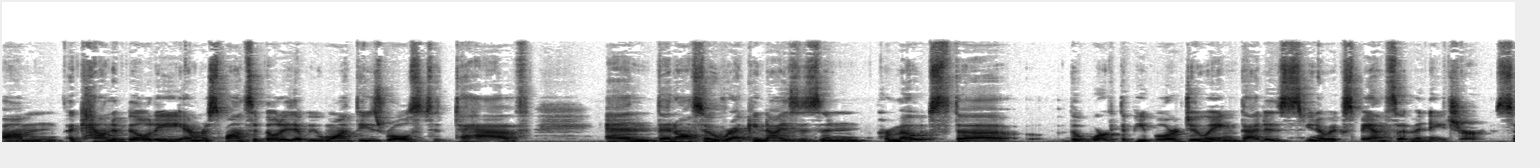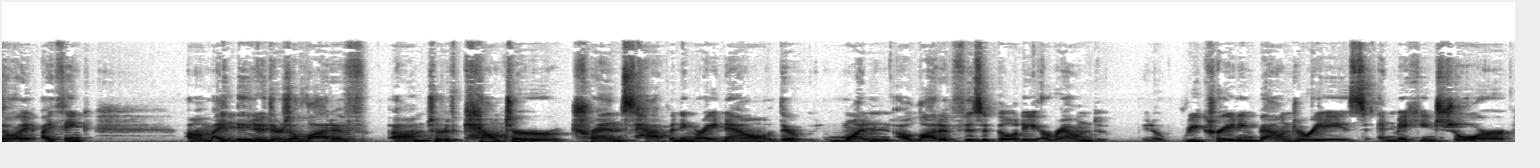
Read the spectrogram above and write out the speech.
um, accountability and responsibility that we want these roles to, to have, and then also recognizes and promotes the the work that people are doing that is you know expansive in nature. So I, I think. Um, I, you know, there's a lot of um, sort of counter trends happening right now. There, one, a lot of visibility around, you know, recreating boundaries and making sure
